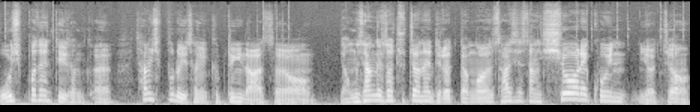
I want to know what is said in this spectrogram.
50% 이상, 아, 30% 이상의 급등이 나왔어요. 영상에서 추천해 드렸던 건 사실상 10월의 코인이었죠.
